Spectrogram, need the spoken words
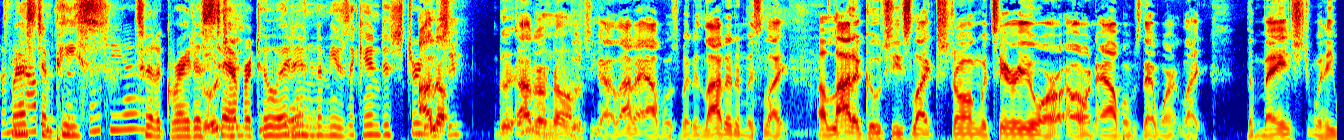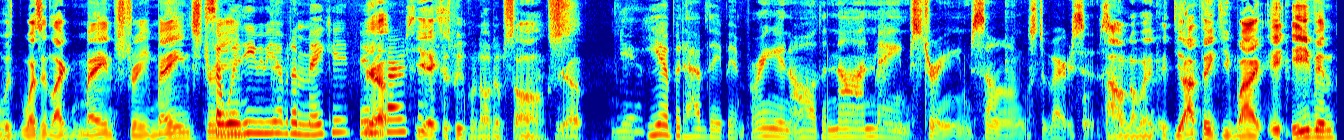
How Rest in peace to the greatest Gucci? to ever do it Yeah. in the music industry. I don't- Gucci. Good. I don't know. Gucci got a lot of albums, but a lot of them is like a lot of Gucci's like strong material or, or on albums that weren't like the mainstream when he was wasn't like mainstream mainstream. So would he be able to make it in Yep. person? Yeah, because people know them songs. Yep. Yeah. Yeah, but have they been bringing all the non-mainstream songs to verses? I don't know, man. I think you might even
